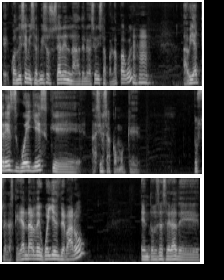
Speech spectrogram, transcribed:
eh, cuando hice mi servicio social en la delegación de Iztapalapa, güey. Había tres güeyes que, así, o sea, como que, pues se las querían dar de güeyes de varo. Entonces era de,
